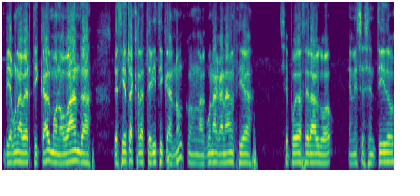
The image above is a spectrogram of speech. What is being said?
vía una vertical, monobanda, de ciertas características, ¿no? Con alguna ganancia se puede hacer algo en ese sentido.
